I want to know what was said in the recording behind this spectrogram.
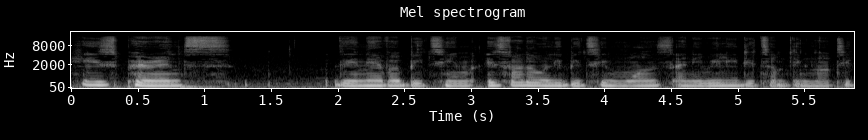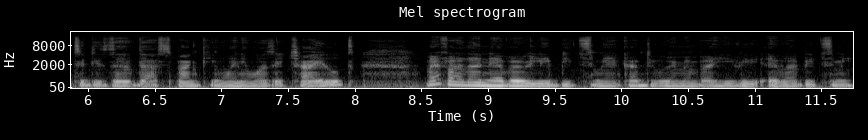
his parents they never beat him. His father only beat him once, and he really did something naughty to deserve that spanking when he was a child. My father never really beats me. I can't even remember if he ever beat me.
